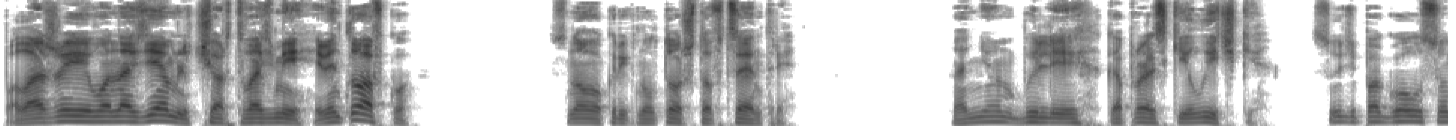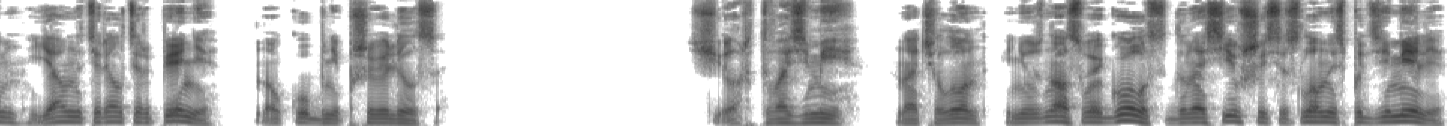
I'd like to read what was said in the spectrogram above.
«Положи его на землю, черт возьми, и винтовку!» — снова крикнул тот, что в центре. На нем были капральские лычки. Судя по голосу, он явно терял терпение, но Куб не пошевелился. «Черт возьми!» — начал он, и не узнал свой голос, доносившийся словно из подземелья,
